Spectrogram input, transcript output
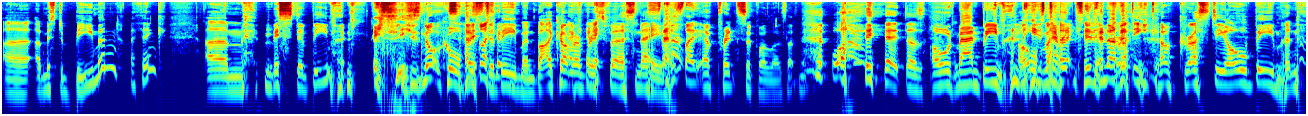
Uh, a Mr. Beeman, I think. Um, Mr. Beeman. he's not called Sounds Mr. like Beeman, but I can't remember his first name. Sounds like a principal or something. well, yeah, it does. Old man Beeman. Old He's man- directed another DCOM. crusty old Beeman.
